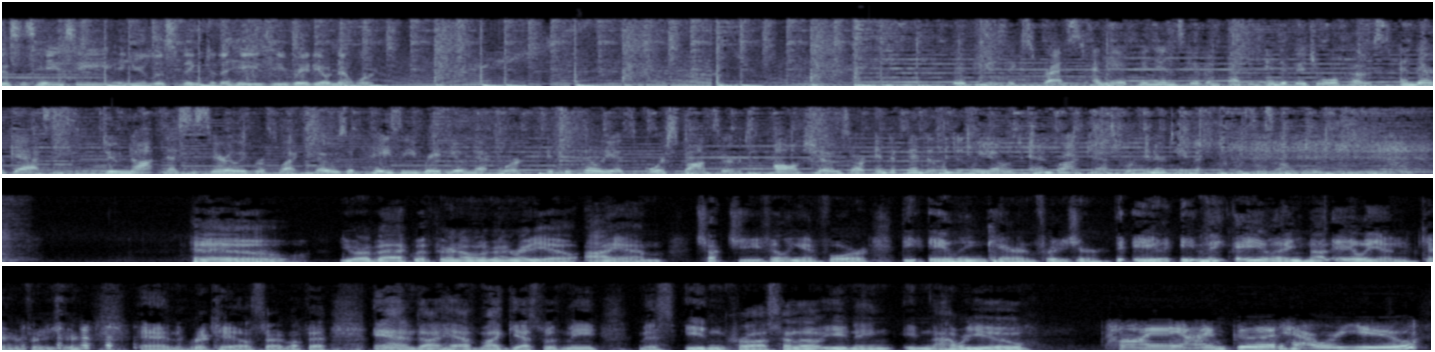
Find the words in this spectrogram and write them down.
This is Hazy, and you're listening to the Hazy Radio Network. The views expressed and the opinions given by the individual hosts and their guests do not necessarily reflect those of Hazy Radio Network, its affiliates, or sponsors. All shows are independently owned and broadcast for entertainment purposes only. Hello. You are back with Paranormal Underground Radio. I am Chuck G, filling in for the ailing Karen Frazier, the ailing, the ailing, not alien Karen Frazier, and Rick Hale. Sorry about that. And I have my guest with me, Miss Eden Cross. Hello, evening. Eden, how are you? Hi, I'm good. How are you?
